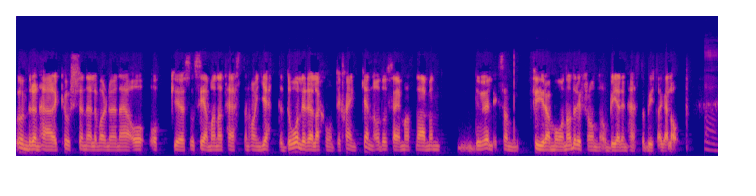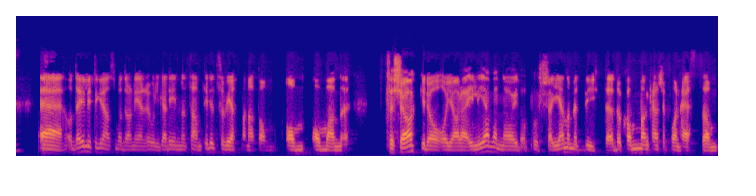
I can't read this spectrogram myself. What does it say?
under den här kursen eller vad det nu är och, och, eh, så ser man att hästen har en jättedålig relation till skänken och då säger man nej men du är liksom fyra månader ifrån att be din häst att byta galopp. Mm. Eh, och det är lite grann som att dra ner en rullgardin men samtidigt så vet man att om, om, om man försöker då att göra eleven nöjd och pusha igenom ett byte då kommer man kanske få en häst som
